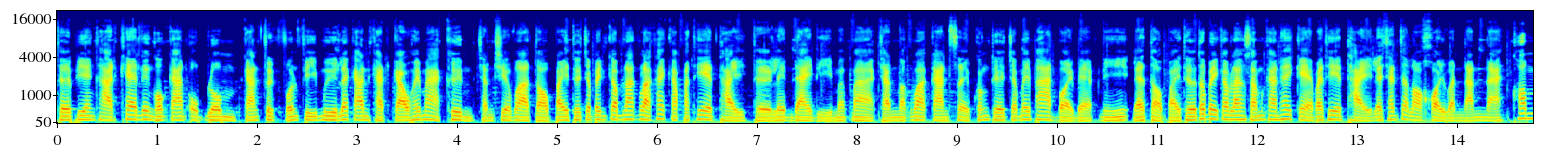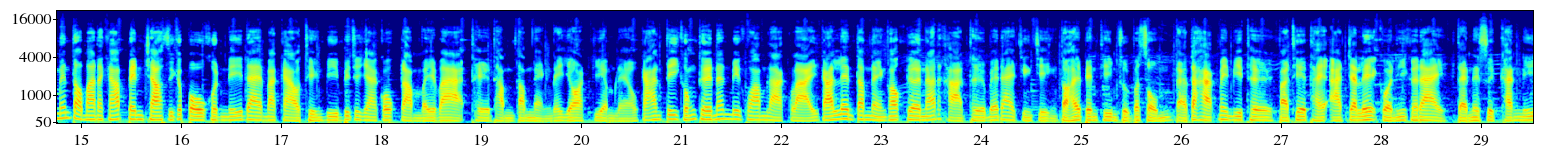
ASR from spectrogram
เธอเพียงขาดแค่เรื่องของการอบรม การฝึกฝนฝีมือและการขัดเกลาให้มากขึ้น ฉันเชื่อว่าต่อไปเธอจะเป็นกำลังหลักให้กับประเทศไทย เธอเล่นได้ดีมากๆ ฉันหวังว่าการเสิร์ฟของเธอจะไม่พลาดบ่อยแบบนี้ และต่อไปเธอต้องเป็นกำลังสำคัญให้แก่ประเทศไทย และฉันจะรอคอยวันนั้นนะคอมเมนต์ต่อมานะครับเป็นชาวสิงคโปร์คนนี้ได้มากล่าวถึงบีมพิชยาโกกดำไว้ว่า เธอทำตำแหน่งได้ยอดเยี่ยมแล้ว การตีของเธอนั้นมีความหลากหลาย การเล่นตำแหน่งของเธอนั้นขาดเธอไม่ได้จริงต่อให้เป็นทีมศูนย์ผสม แต่ถ้าหากไม่มีเธอประเทศไทยอาจจะเละกว่านี้ก็ได้ แต่ในศึกครั้งนี้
